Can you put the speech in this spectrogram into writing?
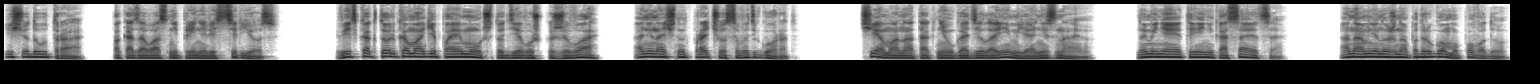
еще до утра, пока за вас не принялись всерьез. Ведь как только маги поймут, что девушка жива, они начнут прочесывать город. Чем она так не угодила им, я не знаю. Но меня это и не касается. Она мне нужна по другому поводу.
